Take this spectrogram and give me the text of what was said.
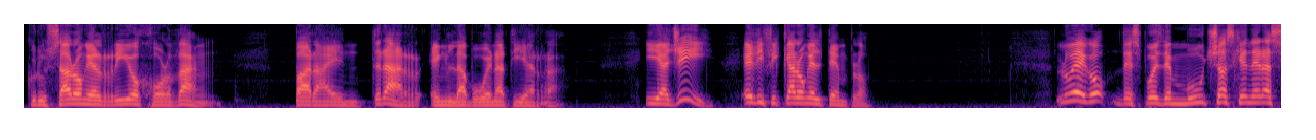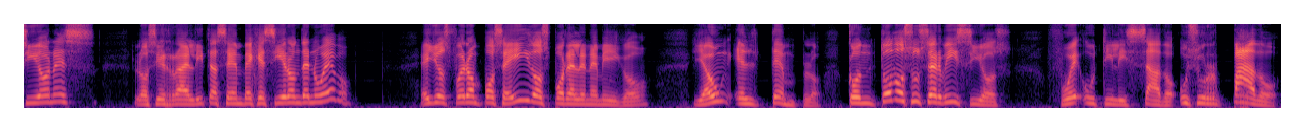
cruzaron el río Jordán para entrar en la buena tierra. y allí edificaron el templo. Luego, después de muchas generaciones, los israelitas se envejecieron de nuevo. Ellos fueron poseídos por el enemigo y aún el templo, con todos sus servicios, fue utilizado, usurpado,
